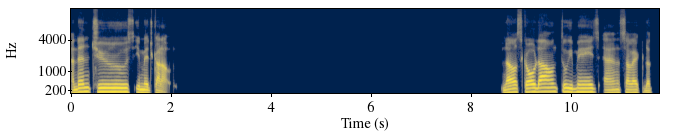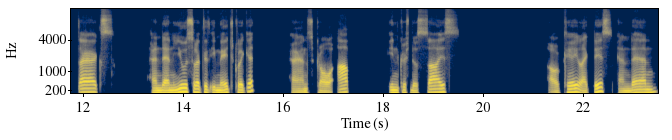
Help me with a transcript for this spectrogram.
and then choose image cutout. Now scroll down to image and select the text and then use selected image, click it and scroll up, increase the size. Okay, like this and then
